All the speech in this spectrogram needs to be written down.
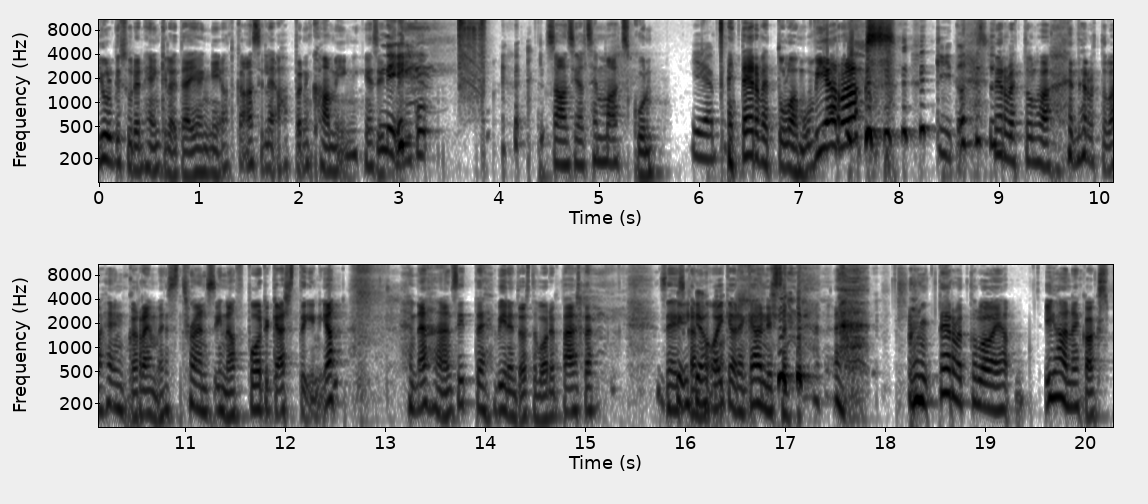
julkisuuden henkilöitä ja jengiä, jotka on silleen up and coming, ja sitten niin. niinku, saan sieltä sen matskun. Yep. Et tervetuloa mun vieraaksi. Kiitos. Tervetuloa, tervetuloa Henkka Remes Trans Enough podcastiin ja nähdään sitten 15 vuoden päästä Seiskan oikeudenkäynnissä. Tervetuloa ja ihan ekaksi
